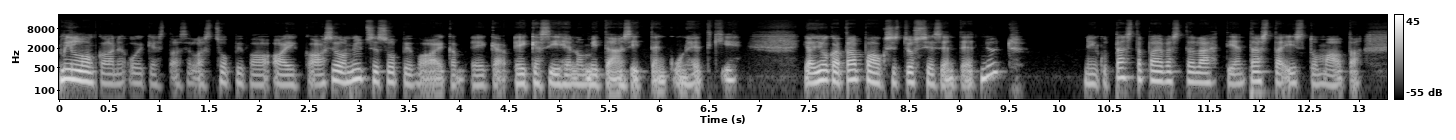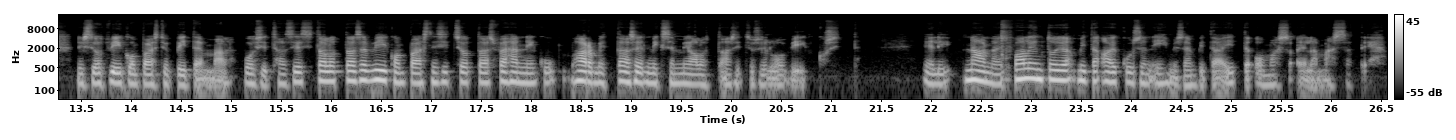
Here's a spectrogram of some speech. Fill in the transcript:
milloinkaan ne oikeastaan sellaista sopivaa aikaa. Se on nyt se sopiva aika, eikä, eikä siihen ole mitään sitten kun hetki. Ja joka tapauksessa, jos sinä sen teet nyt, niin kuin tästä päivästä lähtien, tästä istumalta, niin se oot viikon päästä jo pitemmällä. Voisithan se sitten aloittaa sen viikon päästä, niin sitten se ottaisi vähän niin kuin harmittaa se, että miksi me aloittaa sitten jo silloin viikko sitten. Eli nämä on näitä valintoja, mitä aikuisen ihmisen pitää itse omassa elämässä tehdä.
